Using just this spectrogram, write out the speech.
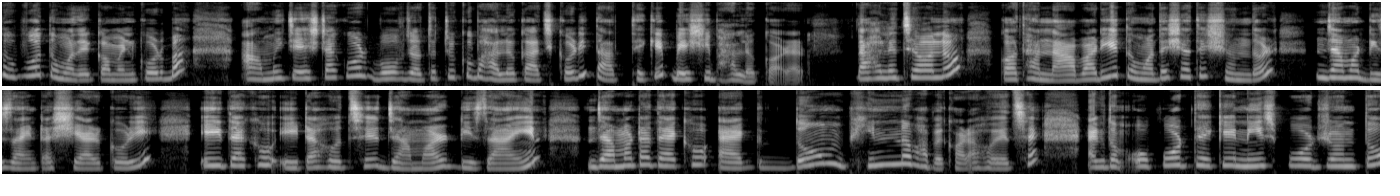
তবুও তোমাদের কমেন্ট করবা। আমি চেষ্টা করব যতটুকু ভালো কাজ করি, তার থেকে বেশি ভালো করার। তাহলে চলো কথা না বাড়িয়ে তোমাদের সাথে সুন্দর জামার ডিজাইনটা শেয়ার করি। এই দেখো, এটা হচ্ছে জামার ডিজাইন। জামাটা দেখো একদম ভিন্নভাবে করা হয়েছে। একদম ওপর থেকে নিচ পর্যন্ত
